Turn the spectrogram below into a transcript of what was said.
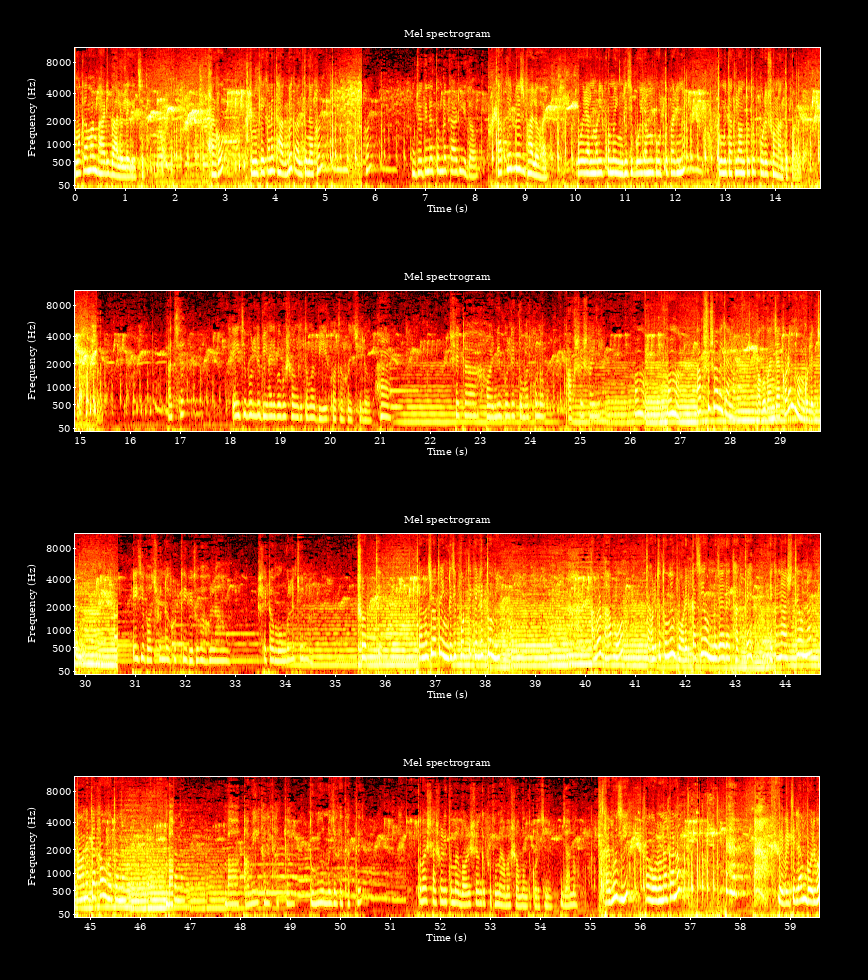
তোমাকে আমার ভারী ভালো লেগেছে। হ্যাঁ গো তুমি কি এখানে থাকবে কয়েকদিন এখন? এখন? যদি না তোমরা তাড়িয়ে দাও। থাকলে বেশ ভালো হয়। ওই আলমারির কোনো ইংরেজি বই আমি পড়তে পারি না। তুমি থাকলে অন্তত পড়ে শোনাতে পারো। আচ্ছা এই যে বললে বিহারীবাবুর সঙ্গে তোমার বিয়ের কথা হয়েছিল। হ্যাঁ। সেটা হয়নি বলে তোমার কোনো আফসোস হয়নি? ওমা ওমা। আফসোস হবে কেন? ভগবান যা করেন মঙ্গলের জন্য। এই যে বছর না ঘুরতেই বিধবা হলাম সেটাও মঙ্গলের জন্য? সত্যি। কেন যে অত ইংরেজি পড়তে গেলে তুমি? আবার ভাবো তাহলে তো তুমি বরের কাছেই অন্য জায়গায় থাকতে এখানে আসতেও না আমাদের দেখাও হতো না। বা হতো না। বা আমি এখানে থাকতাম তুমি অন্য জায়গায় থাকতে? তোমার শাশুড়ি তোমার বরের সঙ্গে প্রথমে আমার সম্বন্ধ করেছিলেন জানো? তাই বুঝি? তা হলো না কেন? ভেবেছিলাম বলব।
